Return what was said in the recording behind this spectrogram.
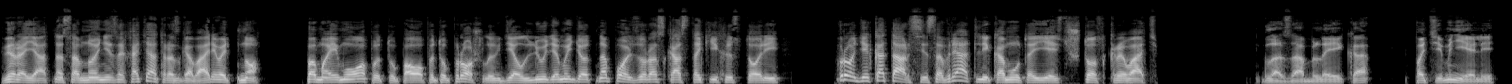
Вероятно, со мной не захотят разговаривать, но, по моему опыту, по опыту прошлых дел, людям идет на пользу рассказ таких историй. Вроде катарсиса вряд ли кому-то есть что скрывать. Глаза Блейка потемнели,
